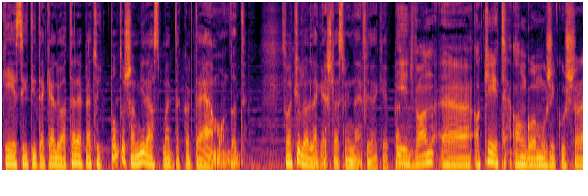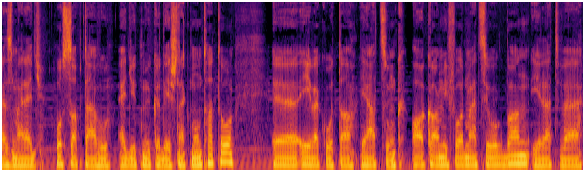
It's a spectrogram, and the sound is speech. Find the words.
készítitek elő a terepet, hogy pontosan mire azt majd akkor te elmondod. Szóval különleges lesz mindenféleképpen. Így van. A két angol muzsikussal ez már egy hosszabb távú együttműködésnek mondható. Évek óta játszunk alkalmi formációkban, illetve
